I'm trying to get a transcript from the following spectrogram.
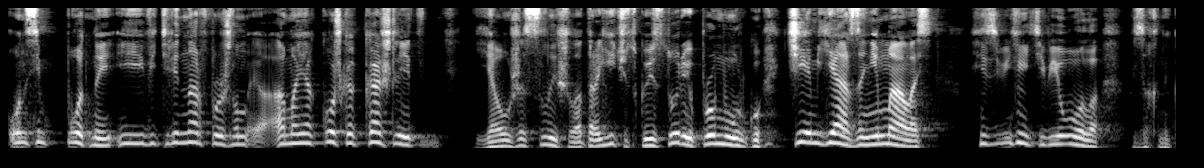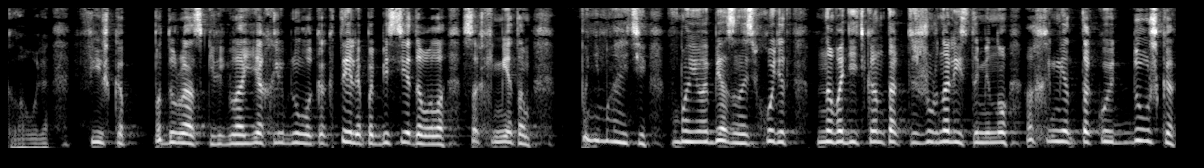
Он симпотный и ветеринар в прошлом, а моя кошка кашляет. Я уже слышала трагическую историю про Мурку. Чем я занималась? Извините, Виола, захныкала Оля. Фишка по-дурацки легла. Я хлебнула коктейля, побеседовала с Ахметом. Понимаете, в мою обязанность входит наводить контакты с журналистами, но Ахмед такой душка.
